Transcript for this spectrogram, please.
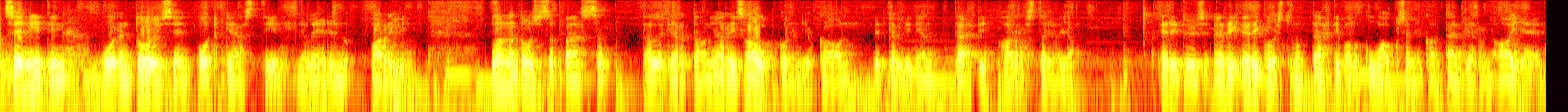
Zenitin vuoden toiseen podcastiin ja lehden pariin. Langan toisessa päässä tällä kertaa on Jari Saukkonen, joka on pitkän linjan tähtiharrastaja ja erityis, eri, erikoistunut tähtivalokuvauksen, joka on tämän kerran aiheena.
